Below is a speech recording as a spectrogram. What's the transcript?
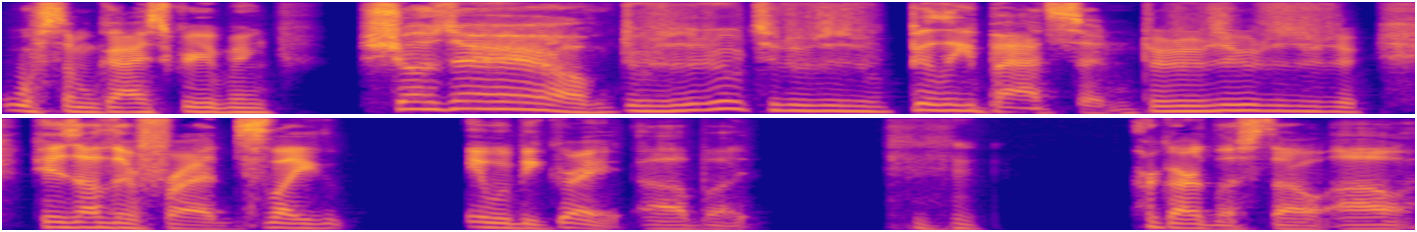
with some guy screaming Shazam, Billy Batson, his other friends. Like it would be great. Uh, but regardless, though, uh,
